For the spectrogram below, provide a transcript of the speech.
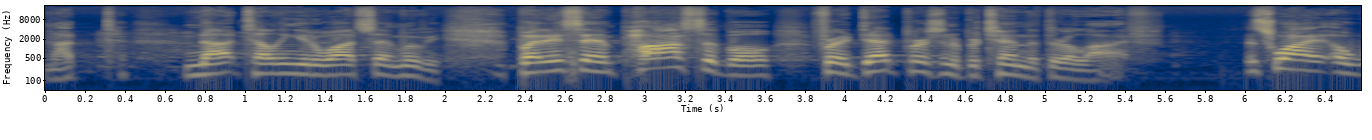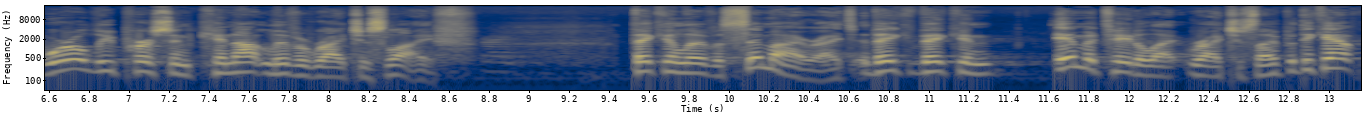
Not, not telling you to watch that movie. But it's impossible for a dead person to pretend that they're alive. That's why a worldly person cannot live a righteous life. They can live a semi righteous, they, they can imitate a righteous life, but they can't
